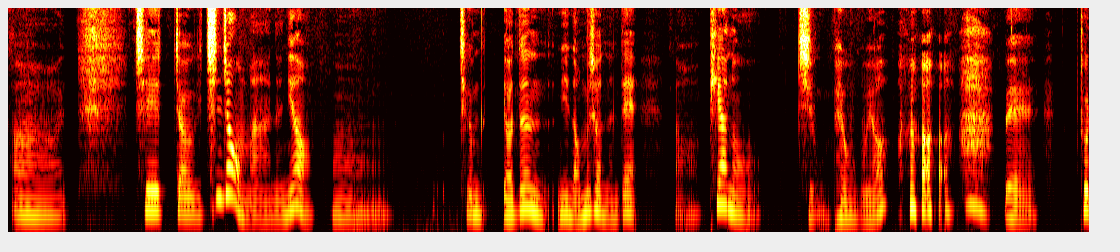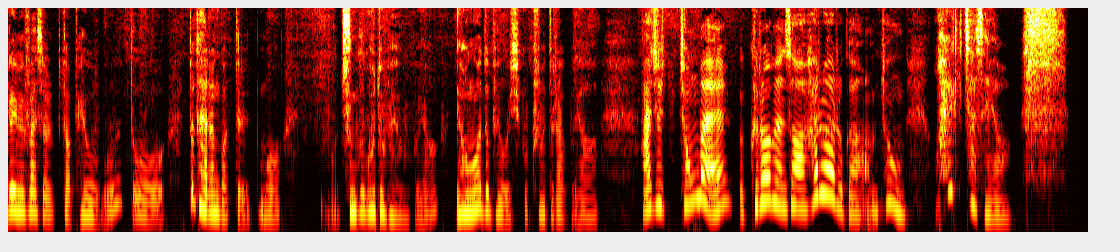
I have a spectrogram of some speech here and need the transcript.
어, 제, 저기, 친정 엄마는요, 어, 지금 여든이 넘으셨는데, 어, 피아노 지금 배우고요. 네. 도레미파솔부터 배우고, 또, 또 다른 것들, 뭐, 뭐, 중국어도 배우고요. 영어도 배우시고 그러더라고요. 아주 정말, 그러면서 하루하루가 엄청 활기차세요.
